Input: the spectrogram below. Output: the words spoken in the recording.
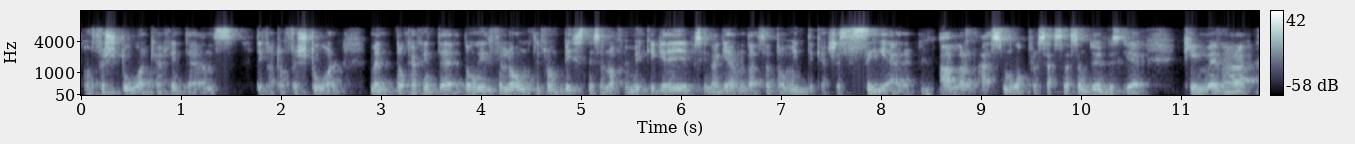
de förstår kanske inte ens det är klart de förstår, men de kanske inte, de är för långt ifrån businessen och har för mycket grejer på sin agenda så att de inte kanske ser alla de här små processerna som du beskrev Kim med den här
